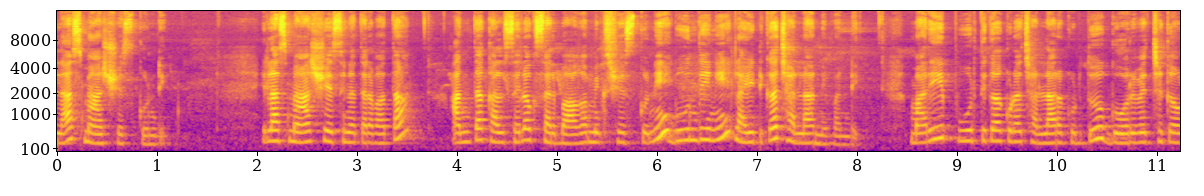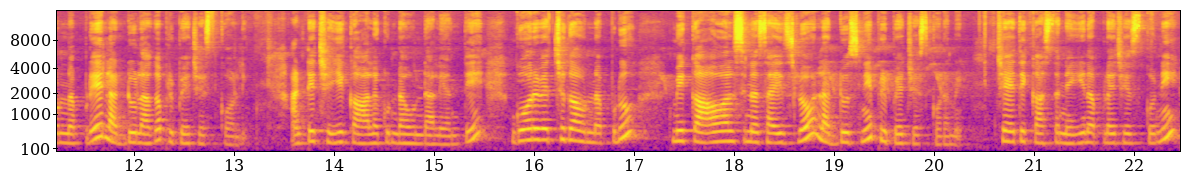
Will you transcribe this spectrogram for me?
ఇలా స్మాష్ చేసుకోండి. ఇలా స్మాష్ చేసిన తర్వాత అంతా కలిసేలా ఒకసారి బాగా మిక్స్ చేసుకుని బూందీని లైట్గా చల్లారనివ్వండి. మరీ పూర్తిగా కూడా చల్లారకూడదు. గోరువెచ్చగా ఉన్నప్పుడే లడ్డూలాగా ప్రిపేర్ చేసుకోవాలి. అంటే చెయ్యి కాలకుండా ఉండాలి అంతే. గోరువెచ్చగా ఉన్నప్పుడు మీకు కావాల్సిన సైజులో లడ్డూస్ని ప్రిపేర్ చేసుకోవడమే. చేతికి కాస్త నెయ్యిని అప్లై చేసుకొని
